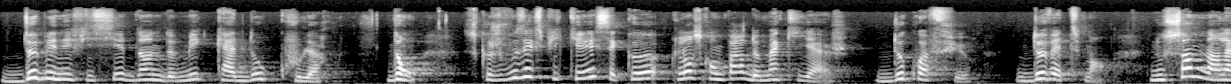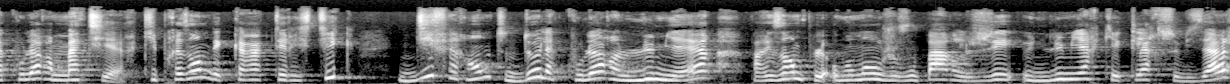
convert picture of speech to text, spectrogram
de bénéficier d'un de mes cadeaux couleurs. Donc, ce que je vous expliquais, c'est que lorsqu'on parle de maquillage, de coiffure, de vêtements. Nous sommes dans la couleur matière qui présente des caractéristiques différentes de la couleur lumière. Par exemple, au moment où je vous parle, j'ai une lumière qui éclaire ce visage.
